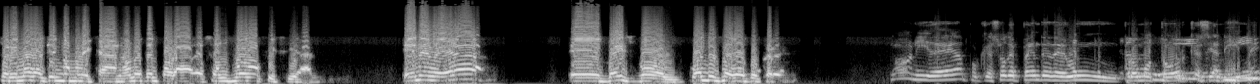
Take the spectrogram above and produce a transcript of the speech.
primero aquí en Dominicana, una temporada, sea, un juego oficial? NBA, eh, béisbol, ¿cuál de esos dos tú crees? No, ni idea, porque eso depende de un promotor que se anime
